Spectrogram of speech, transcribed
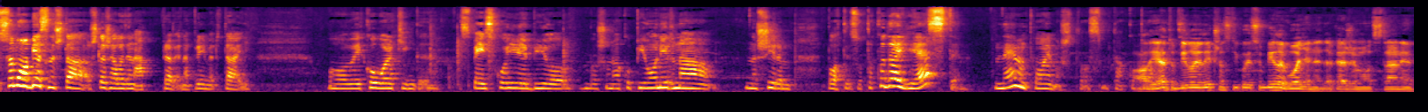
samo objasne šta, šta žele da naprave, na primjer, taj ovaj, coworking space koji je bio baš onako pionir na, na širem potezu. Tako da jeste. Nemam pojma što smo tako... Ali eto, bilo je ličnosti koje su bile voljene, da kažemo, od strane...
